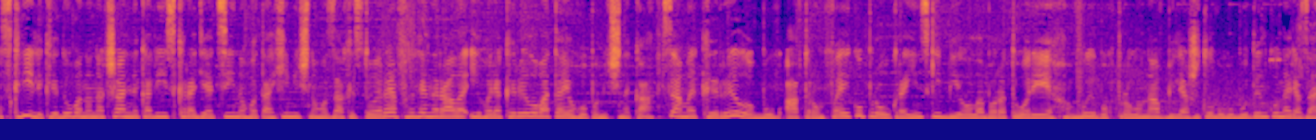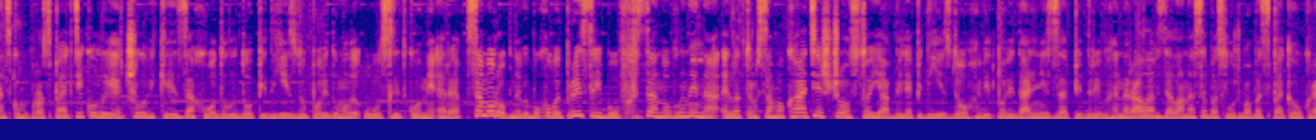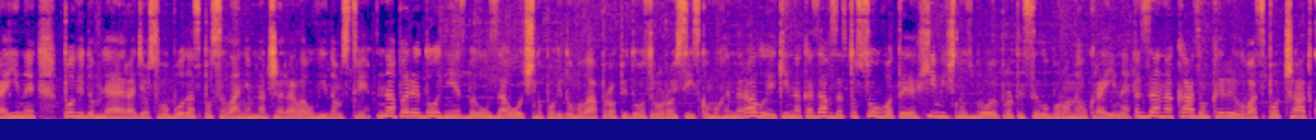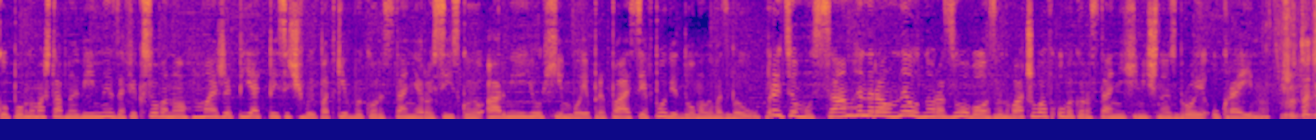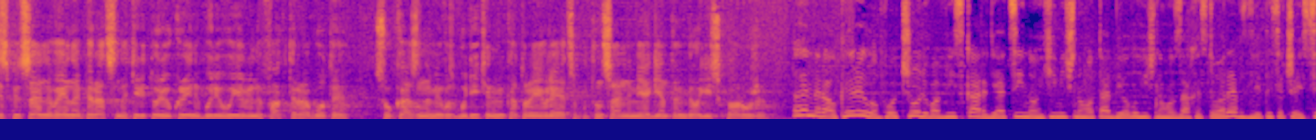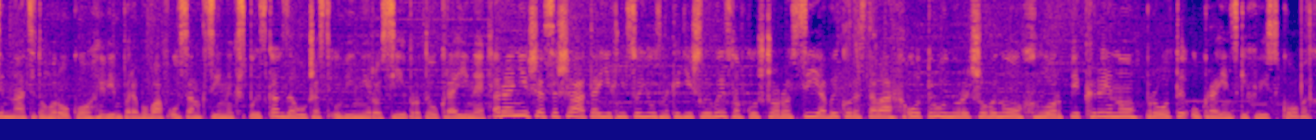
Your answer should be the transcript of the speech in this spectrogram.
Москві ліквідовано начальника військ радіаційного та хімічного захисту РФ генерала Ігоря Кирилова та його помічника. Саме Кирилов був автором фейку про українські біолабораторії. Вибух пролунав біля житлового будинку на Рязанському проспекті, коли чоловіки заходили до під'їзду. Повідомили у слідкомі РФ. Саморобний вибуховий пристрій був встановлений на електросамокаті, що стояв біля під'їзду. Відповідальність за підрив генерала взяла на себе служба безпеки України. Повідомляє Радіо Свобода з посиланням на джерела у відомстві Напередодні СБУ заочно повідомила про підозру російському генералу, який наказав застосовувати хімічну зброю проти сил оборони України. За наказом Кирилова з початку повномасштабної війни зафіксовано майже 5 тисяч випадків використання російською армією хімбоєприпасів. Повідомили в СБУ. При цьому сам генерал неодноразово звинувачував у використанні хімічної зброї Україну. В результате специальной военной операции на территории Украины были выявлены факты работы с указанными возбудителями, которые являются потенциальными агентами биологического оружия. Генерал Кирилов очолював війська радіаційного, хімічного та біологічного захисту РФ з 2017 року. Він перебував у санкційних списках за участь у війні Росії проти України. Раніше США та їхні союзники дійшли висновку, що Росія використала отруйну речовину хлорпікрину проти українських військових.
